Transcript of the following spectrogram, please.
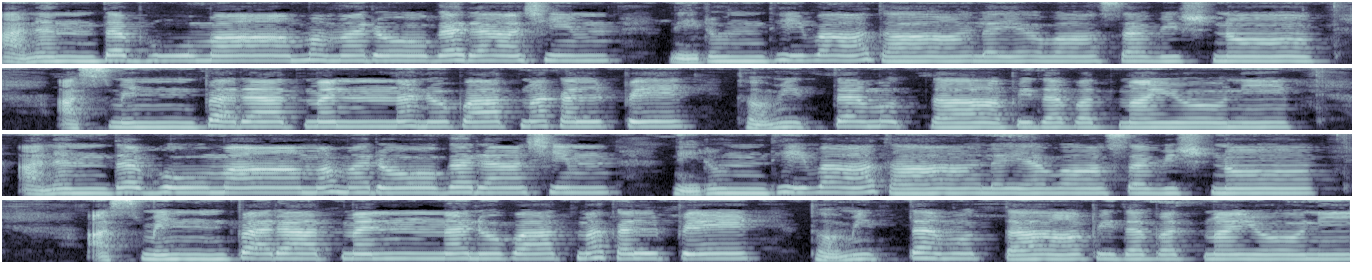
അനന്തഭൂമാ മമ രോഗരാശിം നിരുന്ധിവാതാലയ വാസവിഷ്ണോ അസ്മിൻ പരാത്മന്നനുപാത്മകൽപേ ത്വമിത്തമുത്താപിതപത്മയോനി അനന്തഭൂമാ മമ രോഗരാശിം നിരുന്ധിവാതാലയ വാസവിഷ്ണോ अस्मिन् परात्मन्ननुपात्मकल्पे त्वमित्थमुत्थापितपद्मयोनि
